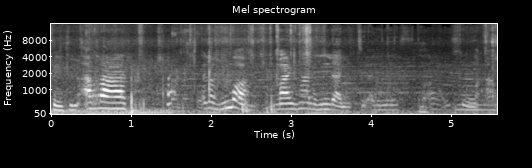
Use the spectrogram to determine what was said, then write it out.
pe tin arat. Alam mo mai na na hinda ni ti ali na sunga am pit han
